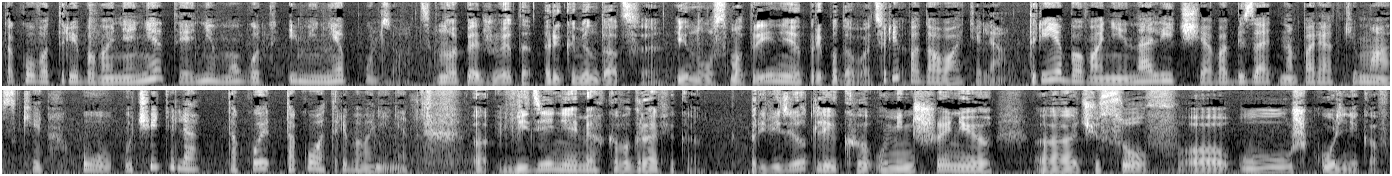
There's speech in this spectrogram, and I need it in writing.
такого требования нет, и они могут ими не пользоваться. Но опять же, это рекомендация и на усмотрение преподавателя. Преподавателя. Требований наличия в обязательном порядке маски у учителя такой, такого требования нет. Введение мягкого графика приведет ли к уменьшению э, часов э, у школьников?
